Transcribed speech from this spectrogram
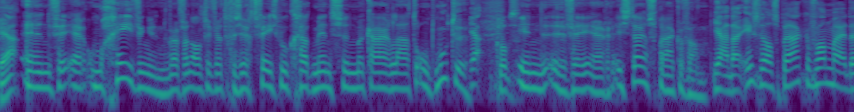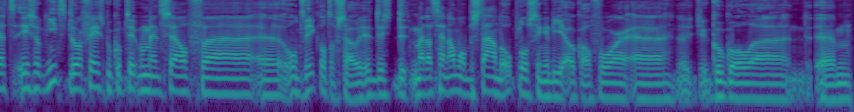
ja. en VR-omgevingen. Waarvan altijd werd gezegd... Facebook gaat mensen elkaar laten ontmoeten Ja, klopt. in eh, VR. Is daar sprake van? Ja, daar is wel sprake van, maar dat is ook niet door Facebook op dit moment zelf eh, eh, ontwikkeld of zo. Dus, maar dat zijn allemaal bestaande oplossingen die je ook al voor Google. eh, ehm,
